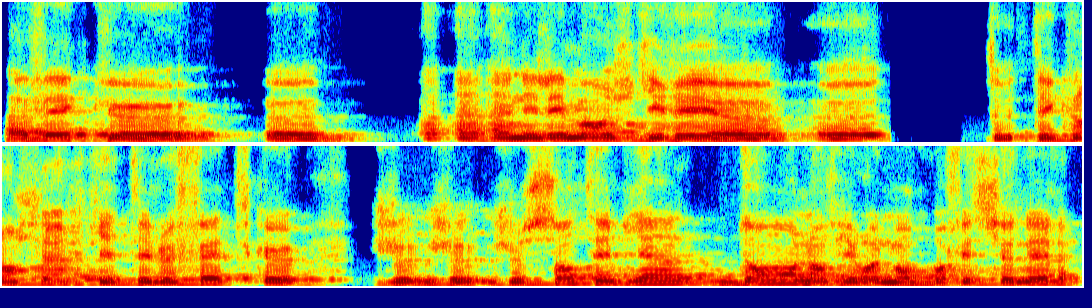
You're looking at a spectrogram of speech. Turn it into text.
avec euh, un, un, élément, je dirais, euh, euh, de déclencheur qui était le fait que je, je, je, sentais bien dans mon environnement professionnel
